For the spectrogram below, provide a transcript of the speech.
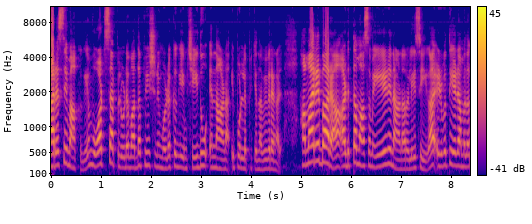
പരസ്യമാക്കുകയും വാട്സാപ്പിലൂടെ വധഭീഷണി മുഴക്കുകയും ചെയ്തു എന്നാണ് ഇപ്പോൾ ലഭിക്കുന്ന വിവരങ്ങൾ. ഹമാരെ ബാര അടുത്ത മാസം ഏഴിനാണ് റിലീസ് ചെയ്യുക. എഴുപത്തിയേഴാമത്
